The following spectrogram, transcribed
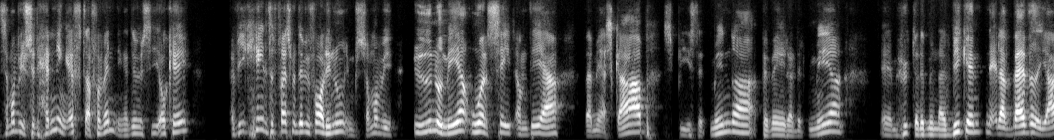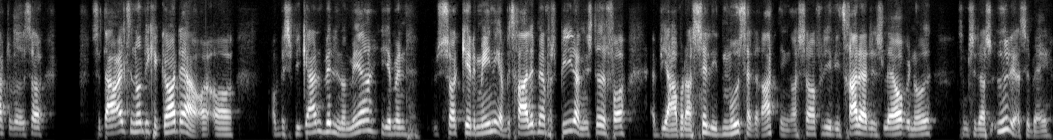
så må vi jo sætte handling efter forventninger. Det vil sige, okay, er vi ikke helt tilfredse med det, vi får lige nu, jamen, så må vi yde noget mere, uanset om det er være mere skarp, spise lidt mindre, bevæge dig lidt mere, øh, hygge dig lidt mindre i weekenden, eller hvad ved jeg, du ved. Så, så der er jo altid noget, vi kan gøre der, og, og, og hvis vi gerne vil noget mere, jamen, så giver det mening, at vi træder lidt mere på speederen, i stedet for, at vi arbejder os selv i den modsatte retning, og så fordi vi er trætte af det, så laver vi noget, som sætter os yderligere tilbage.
